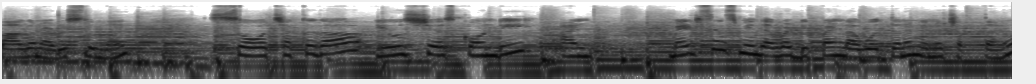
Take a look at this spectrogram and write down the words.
బాగా నడుస్తున్నాయి. సో చక్కగా యూజ్ చేసుకోండి. అండ్ మెడిసిన్స్ మీద ఎవరు డిపెండ్ అవ్వద్దని నేను చెప్తాను.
